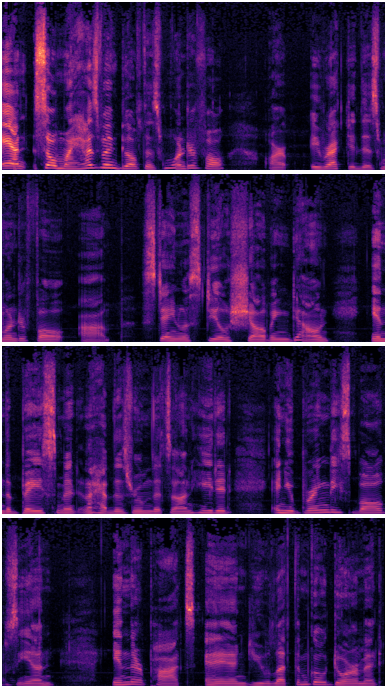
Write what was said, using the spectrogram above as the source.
and so my husband built this wonderful, or erected this wonderful um, stainless steel shelving down in the basement, and I have this room that's unheated, and you bring these bulbs in in their pots and you let them go dormant.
